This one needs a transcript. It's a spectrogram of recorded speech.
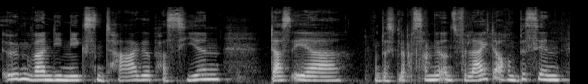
irgendwann die nächsten Tage passieren, dass er, und das, ich glaube, das haben wir uns vielleicht auch ein bisschen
